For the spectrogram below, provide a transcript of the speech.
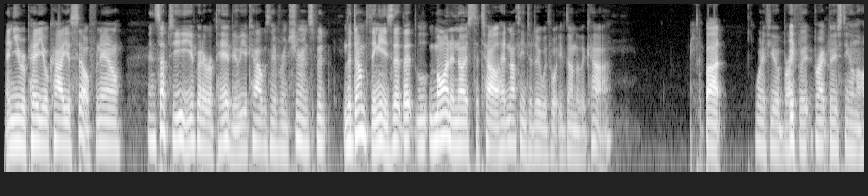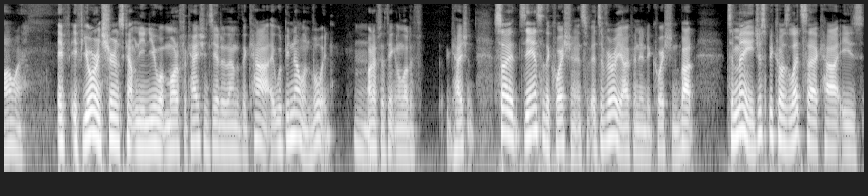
and you repair your car yourself. Now, And it's up to you. You've got a repair bill. Your car was never insurance, but The dumb thing is that that minor nose to tail had nothing to do with what you've done to the car. But what if you were brake, If- bo- brake boosting on the highway? if, if your insurance company knew what modifications you had done to the car, it would be null and void. Hmm. I'd have to think on a lot of occasions. So to answer the question, it's, it's a very open-ended question. But to me, just because let's say a car is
